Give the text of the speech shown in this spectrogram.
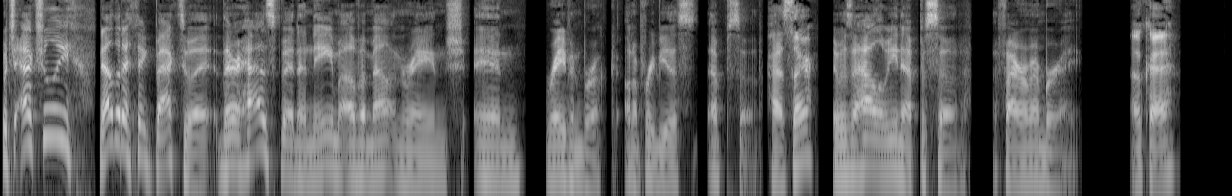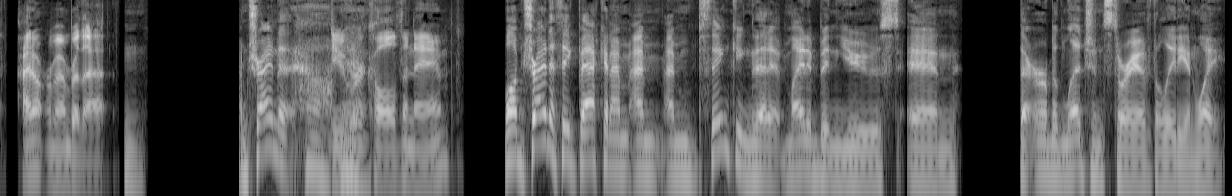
Which actually, now that I think back to it, there has been a name of a mountain range in Ravenbrook on a previous episode. Has there? It was a Halloween episode, if I remember right. Okay. I don't remember that. Hmm. I'm trying to. oh, Do you man. recall the name? Well, I'm trying to think back, and I'm I'm I'm thinking that it might have been used in the urban legend story of the lady in white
